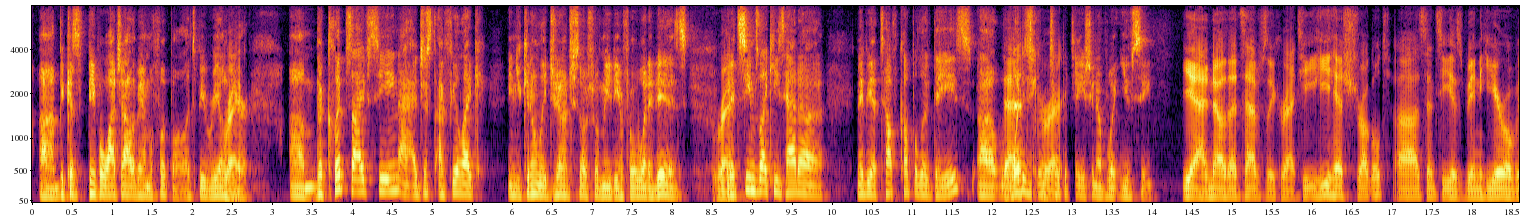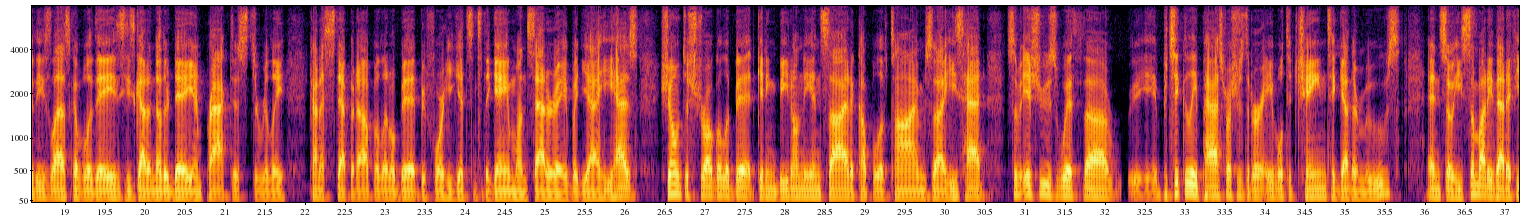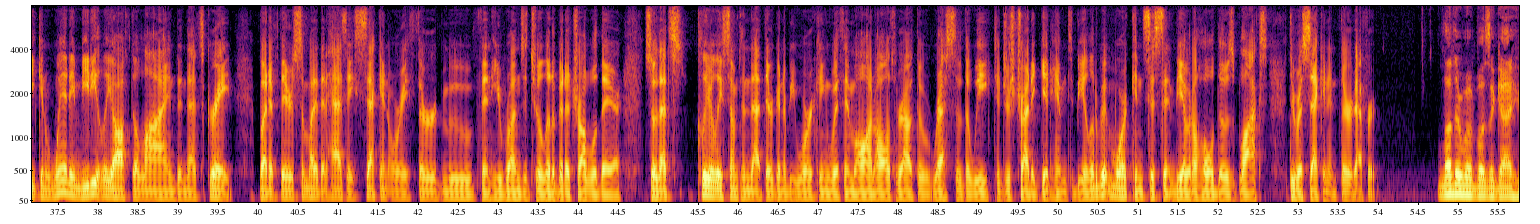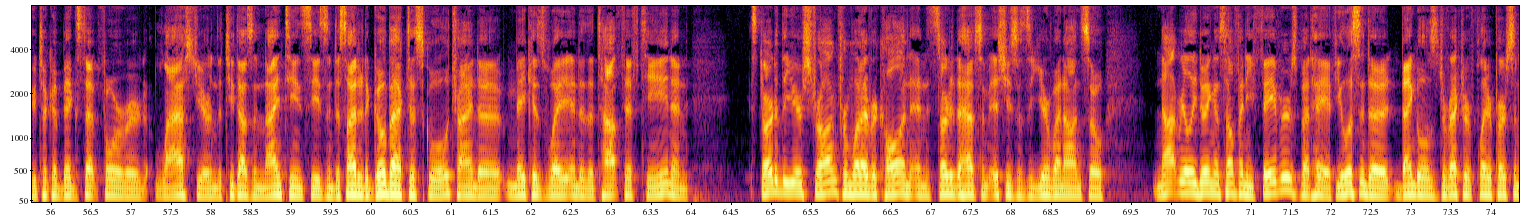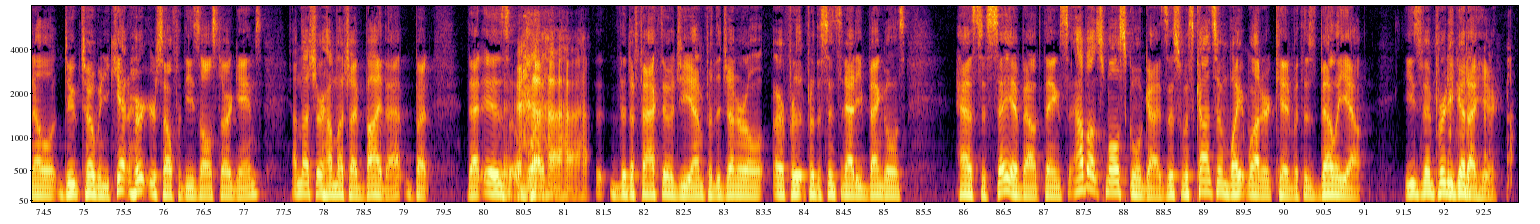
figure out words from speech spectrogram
uh, because people watch Alabama football. Let's be real right. here. Um, the clips I've seen, I just I feel like, and you can only judge social media for what it is. Right. But it seems like he's had a maybe a tough couple of days. Uh, what is your correct. interpretation of what you've seen? Yeah, no, that's absolutely correct. He he has struggled uh, since he has been here over these last couple of days. He's got another day in practice to really kind of step it up a little bit before he gets into the game on Saturday. But yeah, he has shown to struggle a bit, getting beat on the inside a couple of times. Uh, he's had some issues with uh, particularly pass rushers that are able to chain together moves. And so he's somebody that if he can win immediately off the line, then that's great. But if there's somebody that has a second or a third move, then he runs into a little bit of trouble there. So that's clearly something that they're going to be working with him on all throughout the rest of the week to just try to get him to be a little bit more consistent and be able to hold those blocks through a second and third effort. Leatherwood was a guy who took a big step forward last year in the 2019 season, decided to go back to school, trying to make his way into the top 15, and started the year strong from what I recall, and, and started to have some issues as the year went on. So not really doing himself any favors. But hey, if you listen to Bengals director of player personnel, Duke Tobin, you can't hurt yourself with these All Star games. I'm not sure how much I buy that, but that is what the de facto GM for the general or for for the Cincinnati Bengals has to say about things. How about small school guys? This Wisconsin Whitewater kid with his belly out. He's been pretty good, I hear.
